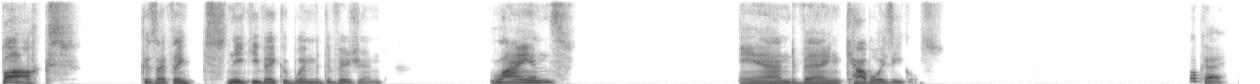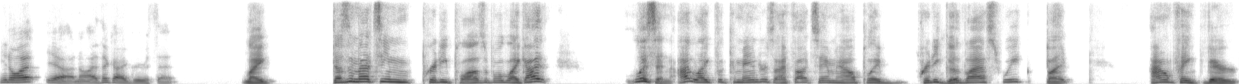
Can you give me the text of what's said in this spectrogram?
Bucks, because I think sneaky they could win the division, Lions, and then Cowboys, Eagles. Okay. You know what? Yeah, no, I think I agree with that. Like, doesn't that seem pretty plausible? Like, I listen, I like the Commanders. I thought Sam Howell played pretty good last week, but I don't think they're.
